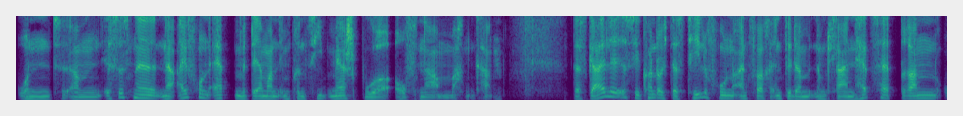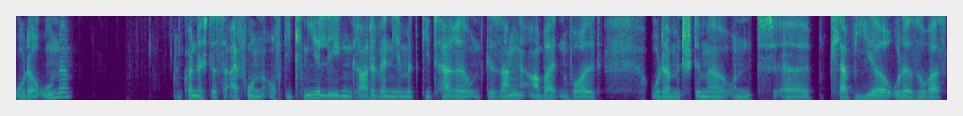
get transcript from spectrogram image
Und ähm, es ist eine, eine iPhone-App, mit der man im Prinzip Mehrspuraufnahmen machen kann. Das Geile ist, ihr könnt euch das Telefon einfach entweder mit einem kleinen Headset dran oder ohne könnt euch das iPhone auf die Knie legen, gerade wenn ihr mit Gitarre und Gesang arbeiten wollt oder mit Stimme und äh, Klavier oder sowas.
